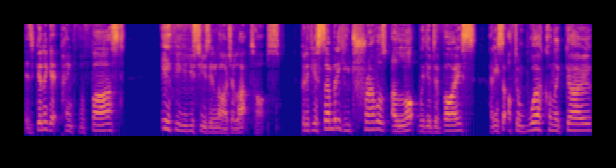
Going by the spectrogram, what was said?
is gonna get painful fast, if you're used to using larger laptops. But if you're somebody who travels a lot with your device and needs to often work on the go,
